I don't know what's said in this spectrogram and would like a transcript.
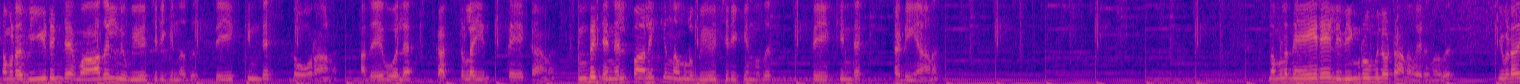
നമ്മുടെ വീടിന്റെ വാതിലിന് ഉപയോഗിച്ചിരിക്കുന്നത് തേക്കിന്റെ ഡോറാണ്. അതേപോലെ കട്ടളയും തേക്കാണ്. രണ്ട് ജനൽപാളിക്കും നമ്മൾ ഉപയോഗിച്ചിരിക്കുന്നത് തേക്കിന്റെ തടിയാണ്. നമ്മൾ നേരെ ലിവിങ് റൂമിലോട്ടാണ് വരുന്നത്. ഇവിടെ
